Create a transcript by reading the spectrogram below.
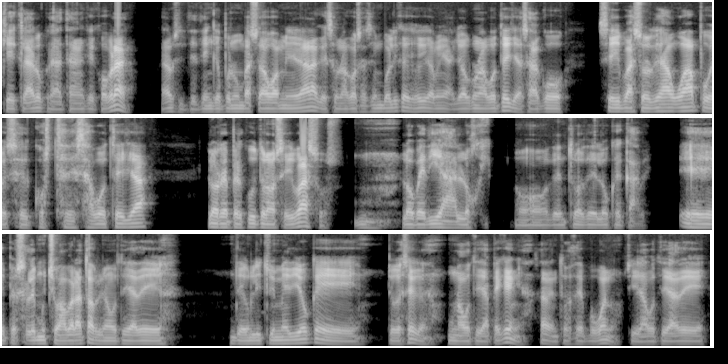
que claro, que la tengan que cobrar. Claro, si te tienen que poner un vaso de agua mineral, que sea una cosa simbólica, y oiga, mira, yo abro una botella, saco seis vasos de agua, pues el coste de esa botella lo repercuto en los seis vasos. Mm, lo vería lógico, dentro de lo que cabe. Eh, pero sale mucho más barato abrir una botella de, de un litro y medio que, yo qué sé, una botella pequeña, ¿sabes? Entonces, pues bueno, si la botella de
